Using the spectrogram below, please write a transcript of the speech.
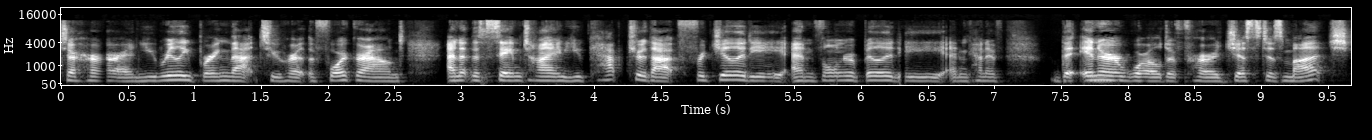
to her and you really bring that to her at the foreground. And at the same time you capture that fragility and vulnerability and kind of the inner mm-hmm. world of her just as much.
